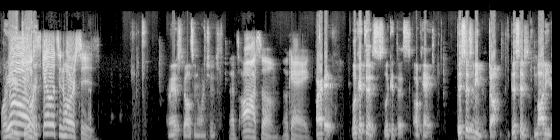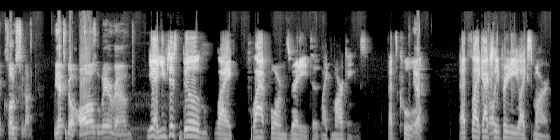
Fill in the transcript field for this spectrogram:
What are Whoa, you doing? skeleton horses. I have skeleton horses. That's awesome. Okay. All right, look at this. Look at this. Okay, this isn't even done. This is not even close to done. We have to go all the way around. Yeah, you just build like platforms ready to like markings. That's cool. Yeah. That's like actually pretty like smart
